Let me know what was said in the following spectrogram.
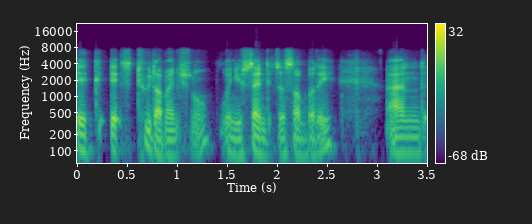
it, it's two dimensional when you send it to somebody, and I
